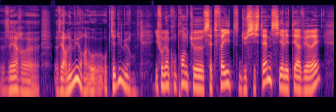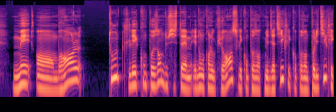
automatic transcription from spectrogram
vers, euh, vers le mur, au pied du mur. Il faut bien comprendre que cette faillite du système, si elle était avérée, met en branle toutes les composantes du système. Et donc, en l'occurrence, les composantes médiatiques, les composantes politiques, les,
